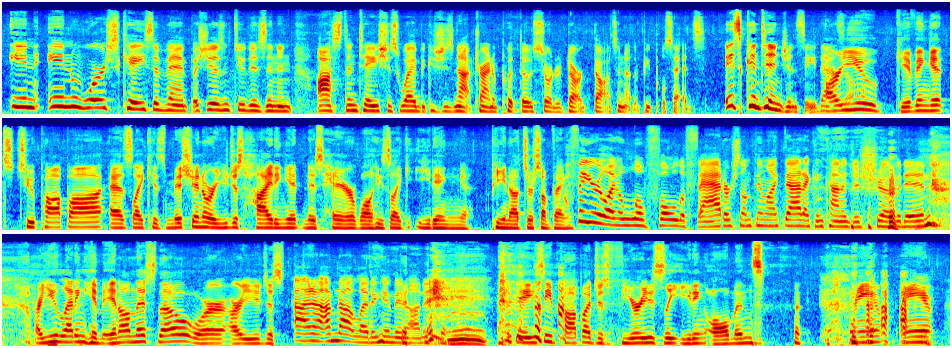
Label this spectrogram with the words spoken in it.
In in worst case event, but she doesn't do this in an ostentatious way because she's not trying to put those sort of dark thoughts in other people's heads. It's contingency. That's Are all. you giving it to Pawpaw as like his mission, or are you just hiding it in his hair while he's like eating peanuts or something. I Figure like a little fold of fat or something like that. I can kind of just shove it in. Are you letting him in on this though, or are you just? I don't, I'm not letting him in on it. Yeah, you see Pawpaw just furiously eating almonds,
